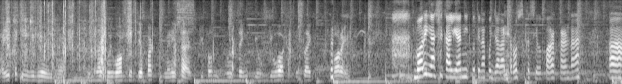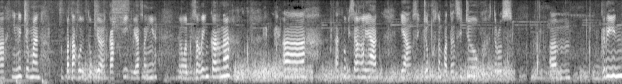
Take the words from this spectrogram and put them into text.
Why are you taking video in here? It's like we walked to the park many times. People will think you you walk. It's like boring. Boring gak sih kalian ngikutin aku jalan terus ke Seal karena uh, ini cuman tempat aku untuk jalan kaki biasanya yang lebih sering karena uh, aku bisa ngelihat yang sejuk tempat yang sejuk terus um, green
